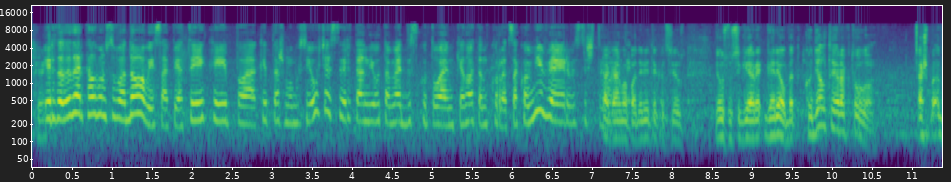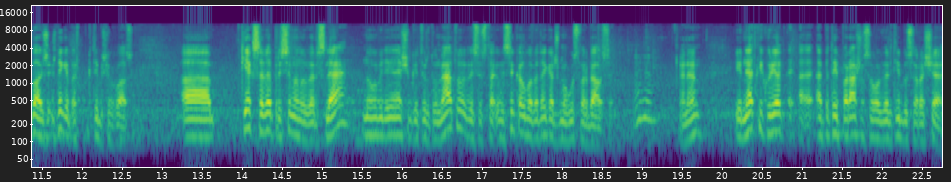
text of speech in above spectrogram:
Okay. Ir tada dar kalbam su vadovais apie tai, kaip, kaip tas žmogus jaučiasi ir ten jau tuomet diskutuojam, kieno ten kur atsakomybė ir visi šitie. Ką galima padaryti, kad jaus- jaustųsi geriau, bet kodėl tai yra aktualu? Aš, žinai, kaip aš taip iškai klausiu. Uh, kiek save prisimenu versle, nuo 94 metų visi, visi kalba apie tai, kad žmogus svarbiausia. Mhm. Ir net kai kurie apie tai parašo savo vertybių sąraše.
